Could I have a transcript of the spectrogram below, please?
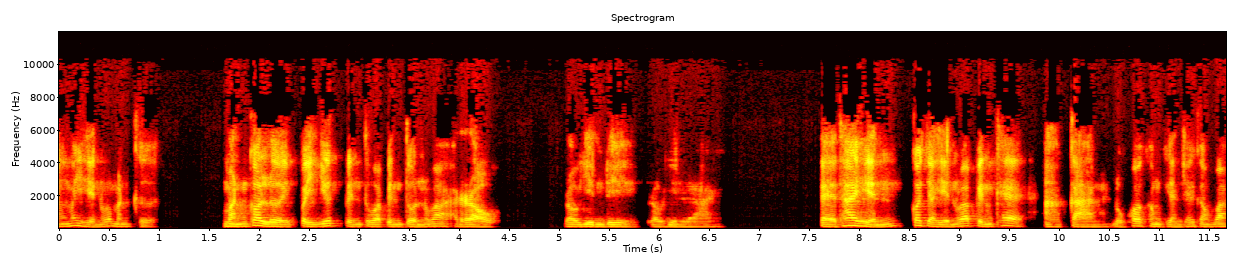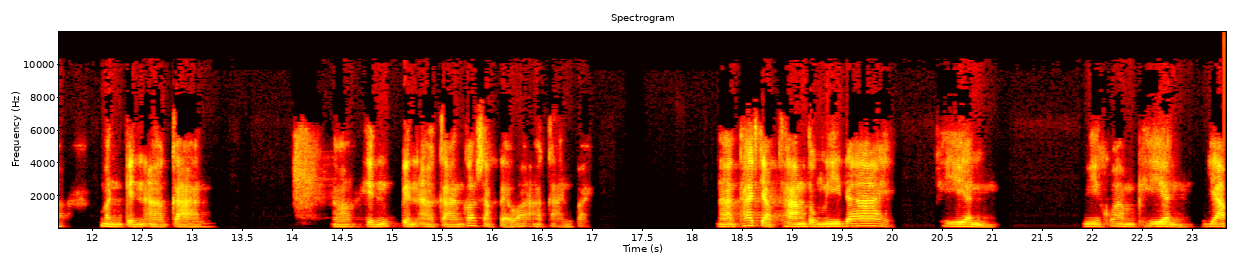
ยังไม่เห็นว่ามันเกิด มันก็เลยไปยึดเป็นตัวเป็นตนว่าเรา เรายินดี เรายินร้าย แต่ถ้าเห็นก็จะเห็นว่าเป็นแค่อาการ หลวงพ่อคำเขียนใช้คำว่า มันเป็นอาการเนาะเห็นเป็นอาการก็สักแต่ว่าอาการไปนะถ้าจับทางตรงนี้ได้ เพียรมีความเพียรย้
